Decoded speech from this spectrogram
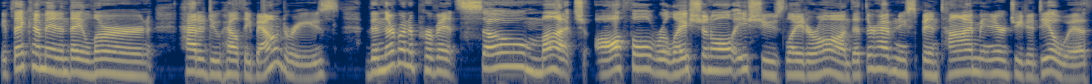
if they come in and they learn how to do healthy boundaries, then they're going to prevent so much awful relational issues later on that they're having to spend time and energy to deal with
